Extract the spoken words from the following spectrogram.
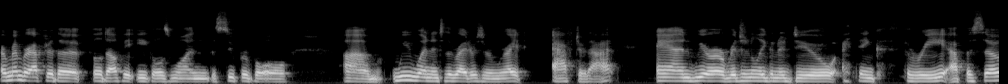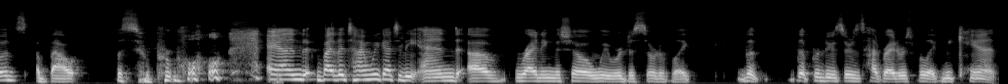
I remember after the Philadelphia Eagles won the Super Bowl, um, we went into the writer's room right after that And we were originally going to do, I think, three episodes about the Super Bowl. and by the time we got to the end of writing the show, we were just sort of like, the, the producers, head writers were like, we can't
